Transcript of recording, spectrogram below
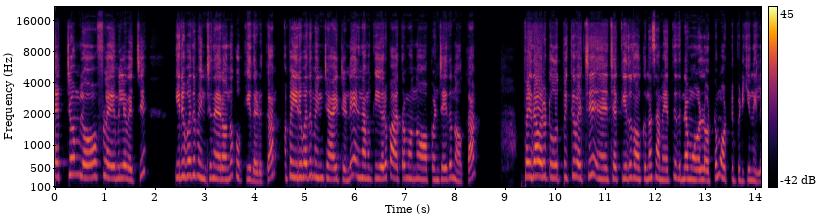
ഏറ്റവും ലോ ഫ്ലെയിമിൽ വെച്ച് ഇരുപത് മിനിറ്റ് നേരം ഒന്ന് കുക്ക് ചെയ്തെടുക്കാം. അപ്പൊ ഇരുപത് മിനിറ്റ് ആയിട്ടുണ്ട്. ഇനി നമുക്ക് ഈ ഒരു പാത്രം ഒന്ന് ഓപ്പൺ ചെയ്ത് നോക്കാം. അപ്പൊ ഇതാ ഒരു ടൂത്ത് പിക്ക് വെച്ച് ചെക്ക് ചെയ്ത് നോക്കുന്ന സമയത്ത് ഇതിന്റെ മുകളിലൊട്ടും ഒട്ടിപ്പിടിക്കുന്നില്ല.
